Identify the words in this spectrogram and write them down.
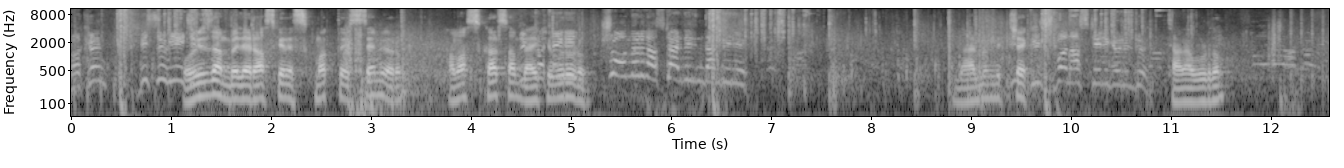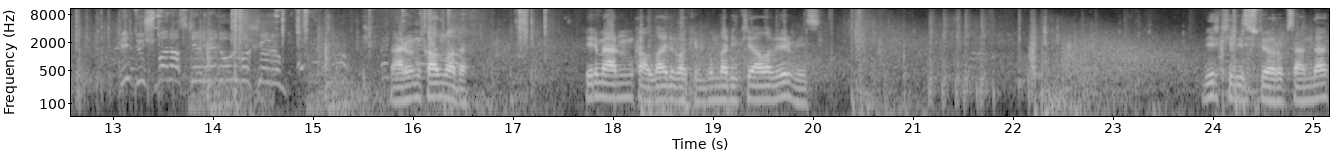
Bakın bir sıhhiyeci. O yüzden böyle rastgele sıkmak da istemiyorum. Ama sıkarsam belki Dikkat edin, vururum. Şu onların askerlerinden biri. Mermim bitecek. Düşman askeri görüldü. Bir tane vurdum. Bir düşman askerine doğru bakıyorum. Mermim kalmadı. Bir mermim kaldı. Haydi bakayım. Bunda bir kill alabilir miyiz? Bir kill istiyorum senden.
